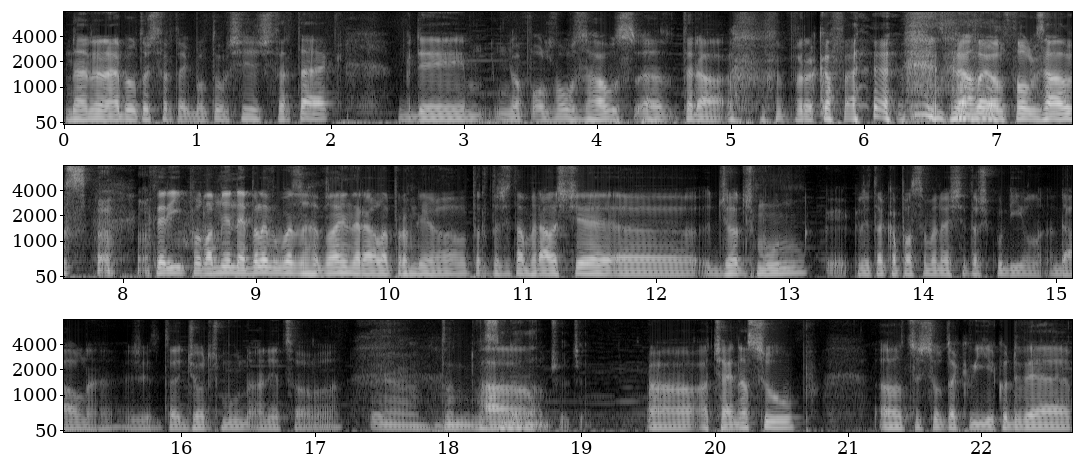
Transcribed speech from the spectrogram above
Ne, ne, ne, byl to čtvrtek, byl to určitě čtvrtek, kdy no, v Old Folks House, eh, teda pro kafe, hráli Old Folks House, který podle mě nebyly vůbec headliner, ale pro mě jo, protože tam hrál ještě uh, George Moon, kdy ta kapela se jmenuje ještě trošku díl, dál, ne? Že to je George Moon a něco. Jo, to vlastně a, neznám, člověče. A, a China Soup, uh, což jsou takový jako dvě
